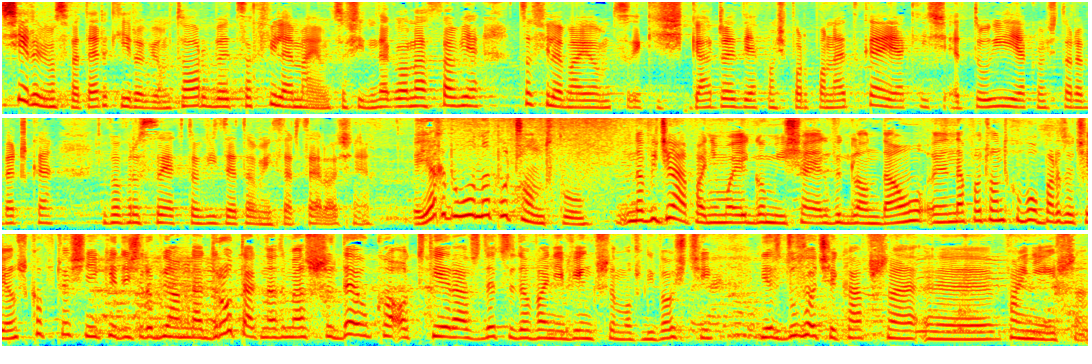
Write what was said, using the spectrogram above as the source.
dzisiaj robią sweterki, robią torby, co chwilę mają coś innego na sobie, co chwilę mają jakiś gadżet, jakąś porponetkę, jakiś etui, jakąś torebeczkę i po prostu jak to widzę, to mi serce rośnie. Jak było na początku? No widziała Pani mojego misia, jak wyglądał. Y, Na początku było bardzo ciężko. Wcześniej kiedyś robiłam na drutach, natomiast szydełko otwiera zdecydowanie większe możliwości. Jest dużo ciekawsze, y, fajniejsze.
